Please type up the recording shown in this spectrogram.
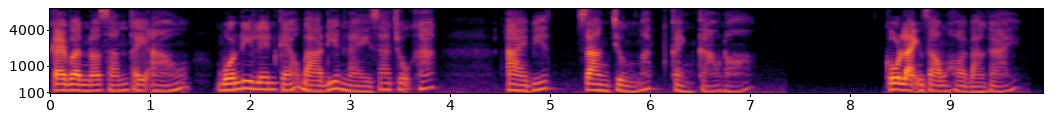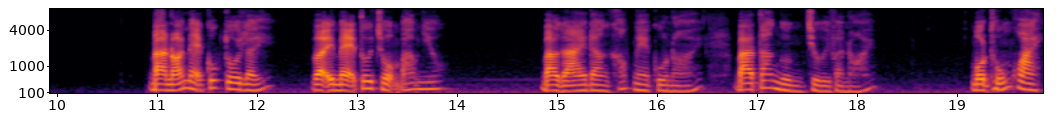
Cái vần nó sắn tay áo, muốn đi lên kéo bà điên này ra chỗ khác. Ai biết, Giang trừng mắt cảnh cáo nó. Cô lạnh giọng hỏi bà gái. Bà nói mẹ Cúc tôi lấy, vậy mẹ tôi trộm bao nhiêu? Bà gái đang khóc nghe cô nói, bà ta ngừng chửi và nói. Một thúng khoai.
